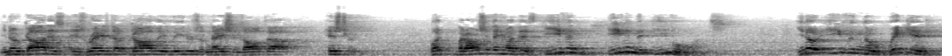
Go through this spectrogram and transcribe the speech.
You know, God has, has raised up godly leaders of nations all throughout history. But, but I want you to think about this even, even the evil ones, you know, even the wicked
